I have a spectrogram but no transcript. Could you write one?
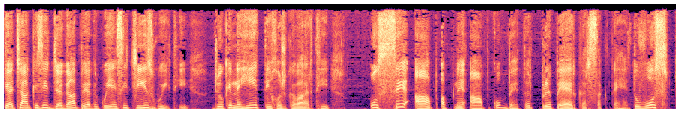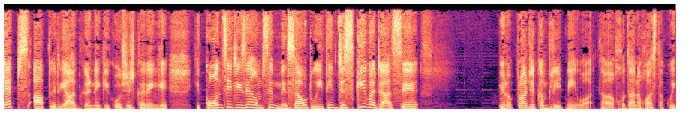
कि अच्छा किसी जगह पे अगर कोई ऐसी चीज़ हुई थी जो कि नहीं इतनी खुशगवार थी, उससे आप अपने आप को बेहतर प्रिपेयर कर सकते हैं। तो वो स्टेप्स आप फिर याद करने की कोशिश करेंगे कि कौन सी चीज़ें हमसे मिस आउट हुई थी, जिसकी वजह से यू नो प्रोजेक्ट कंप्लीट नहीं हुआ था, खुदा न खास्ता कोई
